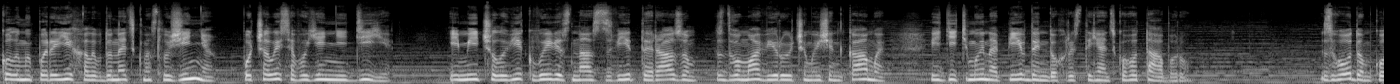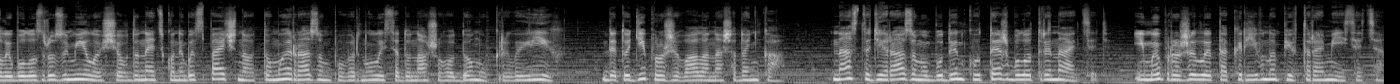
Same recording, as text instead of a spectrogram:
коли ми переїхали в Донецьк на служіння, почалися воєнні дії, і мій чоловік вивіз нас звідти разом з двома віруючими жінками і дітьми на південь до християнського табору. Згодом, коли було зрозуміло, що в Донецьку небезпечно, то ми разом повернулися до нашого дому в Кривий Ріг, де тоді проживала наша донька. Нас тоді разом у будинку теж було 13, і ми прожили так рівно півтора місяця.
